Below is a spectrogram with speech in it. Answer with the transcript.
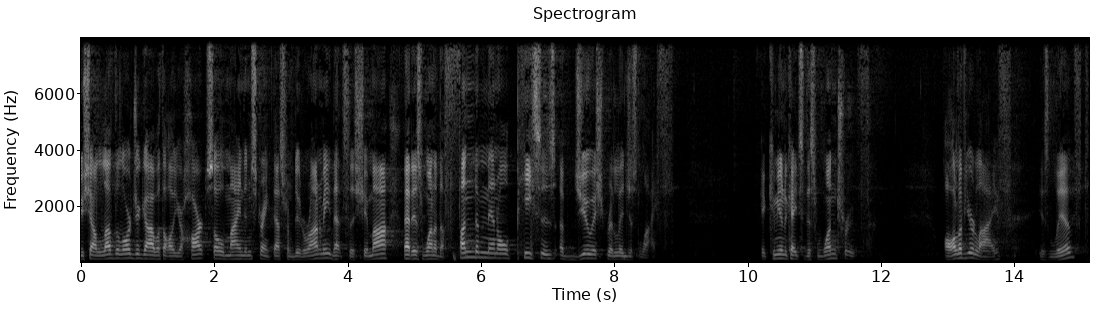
You shall love the Lord your God with all your heart, soul, mind, and strength. That's from Deuteronomy. That's the Shema. That is one of the fundamental pieces of Jewish religious life. It communicates this one truth all of your life is lived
